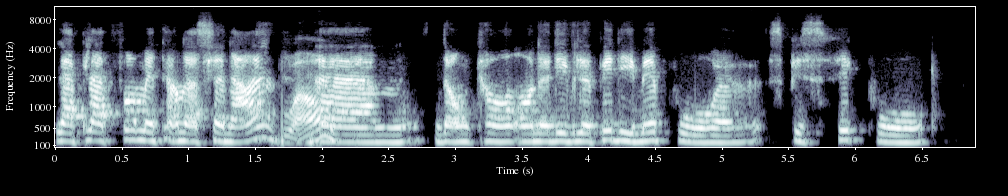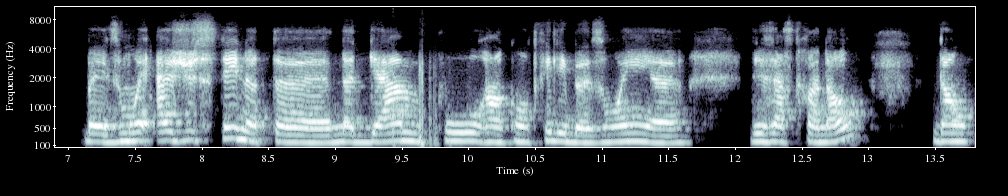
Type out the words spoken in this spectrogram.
la plateforme internationale. Wow! Hem, donc on on a développé des mets pour, heu, spécifiques pour ben, du moins ajuster notre, euh, notre gamme pour rencontrer les besoins euh, des astronautes. Donc,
